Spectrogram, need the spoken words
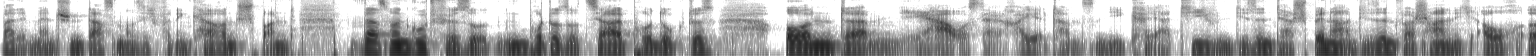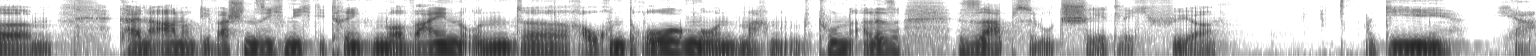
bei den Menschen, dass man sich von den Karren spannt, dass man gut für so ein Bruttosozialprodukt ist. Und ähm, ja, aus der Reihe tanzen die Kreativen, die sind ja Spinner, die sind wahrscheinlich auch, ähm, keine Ahnung, die waschen sich nicht, die trinken nur Wein und äh, rauchen Drogen und machen, tun alles, das ist absolut schädlich für die, ja,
